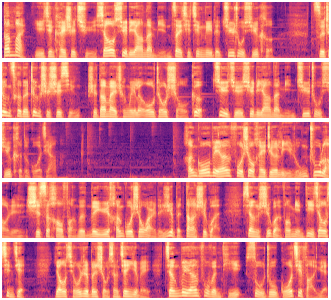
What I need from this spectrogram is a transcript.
丹麦已经开始取消叙利亚难民在其境内的居住许可。此政策的正式实行，使丹麦成为了欧洲首个拒绝叙利亚难民居住许可的国家。韩国慰安妇受害者李荣珠老人十四号访问位于韩国首尔的日本大使馆，向使馆方面递交信件，要求日本首相菅义伟将慰安妇问题诉诸国际法院。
